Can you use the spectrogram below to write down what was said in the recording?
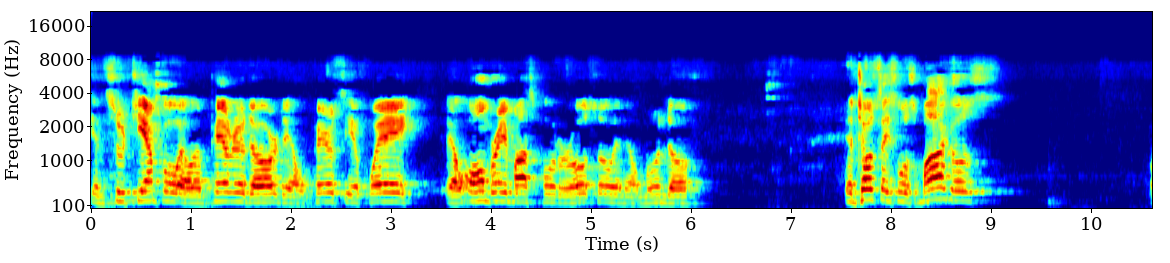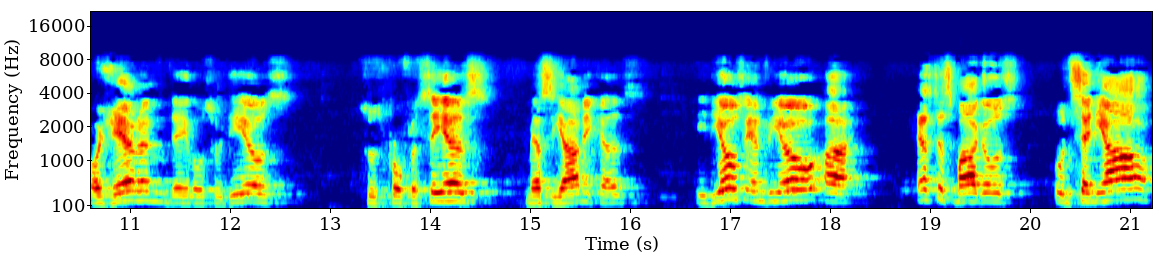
en, su tiempo el emperador de Persia fue el hombre más poderoso en el mundo. Entonces los magos oyeron de los judíos sus profecías mesiánicas, y Dios envió a estos magos un señal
